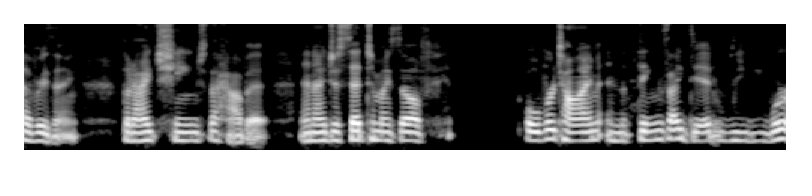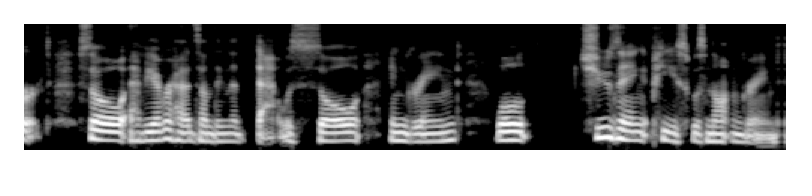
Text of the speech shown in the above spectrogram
everything. But I changed the habit and I just said to myself, over time and the things I did really worked. So, have you ever had something that that was so ingrained? Well, choosing peace was not ingrained.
